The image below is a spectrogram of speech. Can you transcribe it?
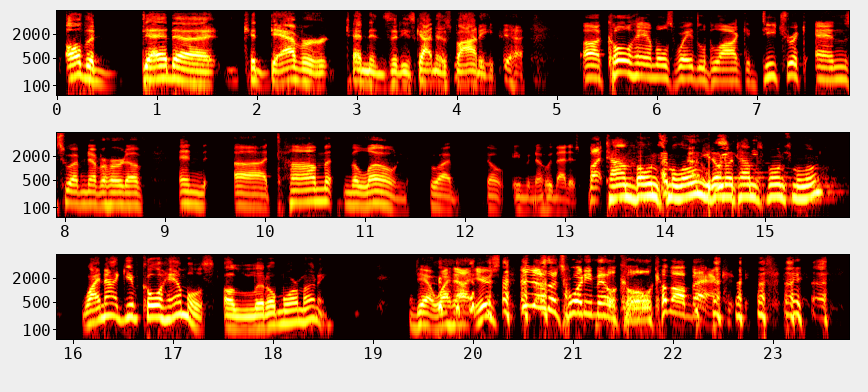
all the dead uh, cadaver tendons that he's got in his body. Yeah. Uh, Cole Hamels, Wade LeBlanc, Dietrich Enns, who I've never heard of, and uh, Tom Malone, who I don't even know who that is. But Tom Bones Malone. You don't we- know Tom Bones Malone? Why not give Cole Hamels a little more money? Yeah, why not? Here's another 20 mil, Cole. Come on back.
